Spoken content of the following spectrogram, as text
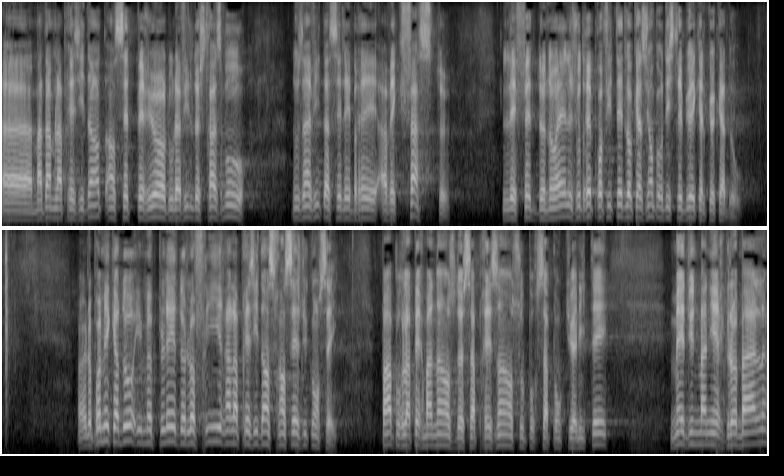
Madame la Présidente, en cette période où la ville de Strasbourg nous invite à célébrer avec faste les fêtes de Noël, je voudrais profiter de l'occasion pour distribuer quelques cadeaux. Le premier cadeau, il me plaît de l'offrir à la présidence française du Conseil, pas pour la permanence de sa présence ou pour sa ponctualité, mais d'une manière globale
